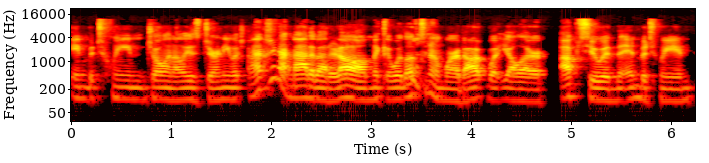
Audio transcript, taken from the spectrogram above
in between Joel and Ellie's journey, which I'm actually not mad about at all. I'm like, I would love to know more about what y'all are up to in the in between.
